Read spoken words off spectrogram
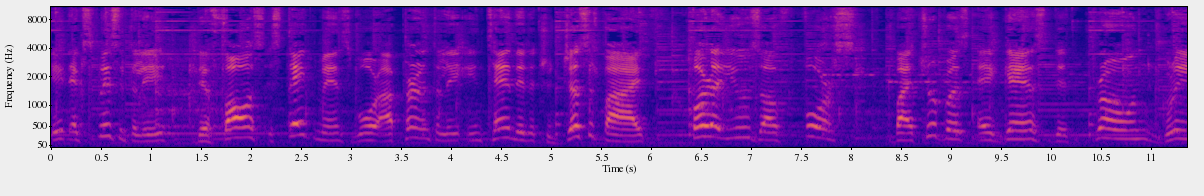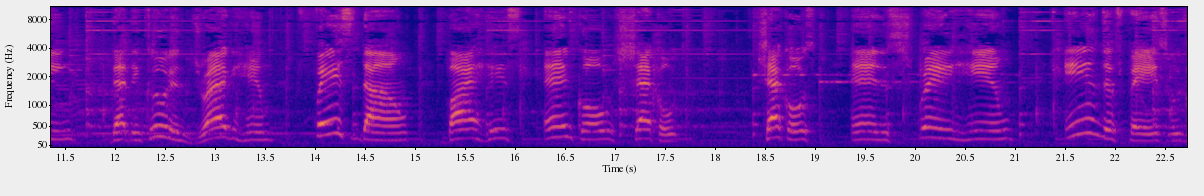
it explicitly. The false statements were apparently intended to justify further use of force by troopers against the thrown green that included dragging him face down by his ankle shackled, shackles and spraying him in the face with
